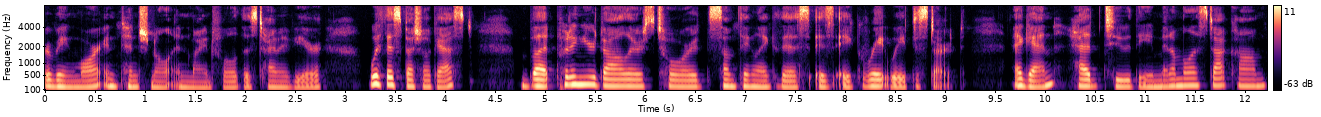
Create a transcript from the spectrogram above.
for being more intentional and mindful this time of year with a special guest. But putting your dollars towards something like this is a great way to start. Again, head to theminimalist.com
